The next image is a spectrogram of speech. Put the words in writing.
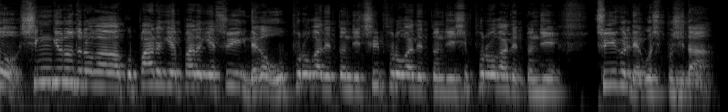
또 신규로 들어가갖고 빠르게 빠르게 수익 내가 5%가 됐든지 7%가 됐든지 10%가 됐든지 수익을 내고 싶으시다.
